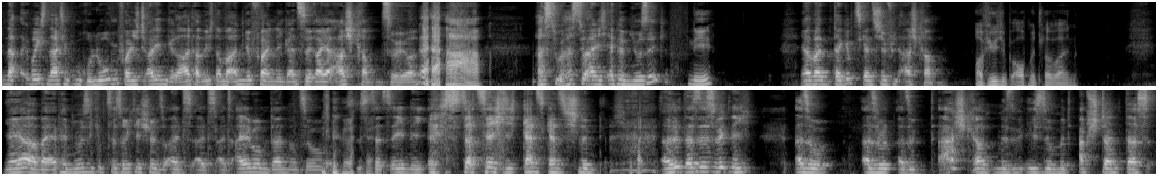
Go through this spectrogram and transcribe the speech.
na, übrigens nach dem Urologen von Stalingrad habe ich nochmal angefangen, eine ganze Reihe Arschkrampen zu hören. Hast du, hast du eigentlich Apple Music? nee. Ja, weil da gibt's ganz schön viel Arschkrampen. Auf YouTube auch mittlerweile. Ja, ja, bei Apple Music gibt's das richtig schön so als, als, als Album dann und so. Und Es ist tatsächlich, es ist tatsächlich ganz, ganz schlimm. Also das ist wirklich, also, also, also Arschkrampen ist wirklich so mit Abstand das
